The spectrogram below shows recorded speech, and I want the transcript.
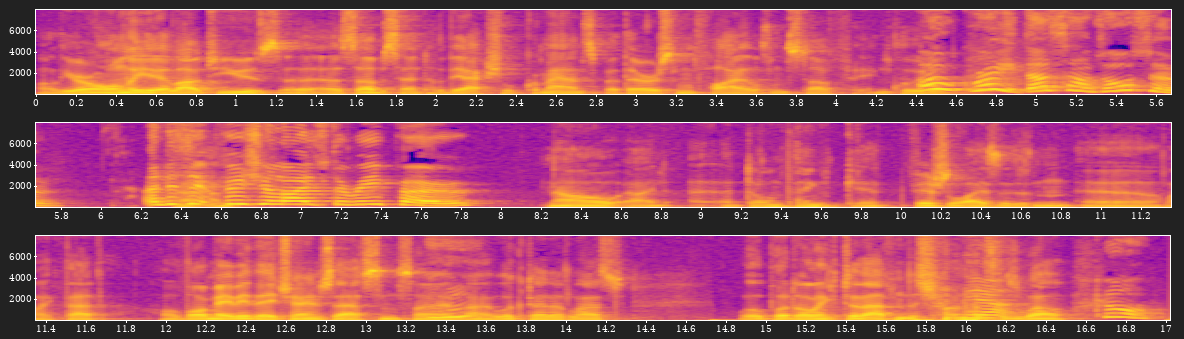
Well, you're only allowed to use a, a subset of the actual commands, but there are some files and stuff included. Oh, great. That sounds awesome. And does it Um, visualize the repo? No, I, I don't think it visualizes uh, like that. Although maybe they changed that since Mm-hmm. I, I looked at it last. We'll put a link to that in the show notes as well. Cool.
